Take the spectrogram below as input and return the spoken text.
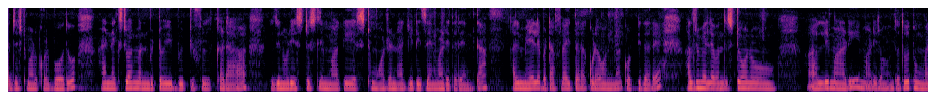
ಅಡ್ಜಸ್ಟ್ ಮಾಡ್ಕೊಳ್ಬೋದು. ಆ್ಯಂಡ್ ನೆಕ್ಸ್ಟ್ ಒಂದು ಬಂದುಬಿಟ್ಟು ಈ ಬ್ಯೂಟಿಫುಲ್ ಕಡ. ಇದು ನೋಡಿ ಎಷ್ಟು ಸ್ಲಿಮ್ ಆಗಿ, ಎಷ್ಟು ಮಾಡ್ರನ್ ಆಗಿ ಡಿಸೈನ್ ಮಾಡಿದ್ದಾರೆ ಅಂತ. ಅಲ್ಲಿ ಮೇಲೆ ಬಟರ್ಫ್ಲೈ ಥರ ಕೂಡ ಒಂದನ್ನ ಕೊಟ್ಟಿದ್ದಾರೆ. ಅದ್ರ ಮೇಲೆ ಒಂದು ಸ್ಟೋನು ಅಲ್ಲಿ ಮಾಡಿ, ಮಾಡಿರೋವಂಥದ್ದು ತುಂಬಾ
